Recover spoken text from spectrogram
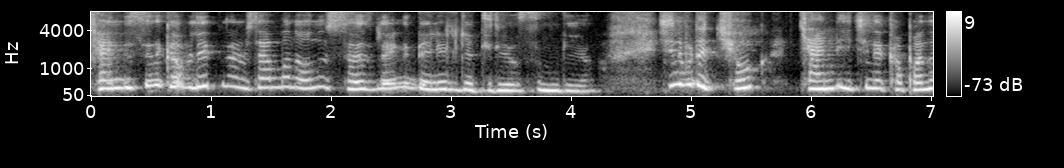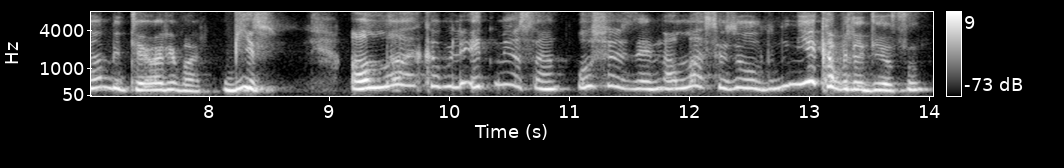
kendisini kabul etmiyorum sen bana onun sözlerini delil getiriyorsun diyor. Şimdi burada çok kendi içine kapanan bir teori var. Bir, Allah'ı kabul etmiyorsan o sözlerin Allah sözü olduğunu niye kabul ediyorsun?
